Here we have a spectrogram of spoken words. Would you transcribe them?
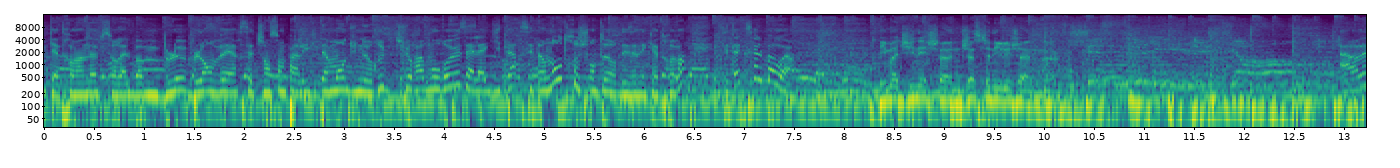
89 sur l'album Bleu, Blanc, Vert, cette chanson parle évidemment d'une rupture amoureuse. À la guitare, c'est un autre chanteur des années 80, c'est Axel Bauer. Imagination, Just an Illusion. Alors là,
